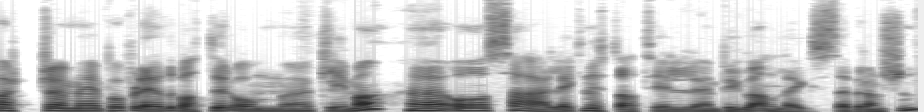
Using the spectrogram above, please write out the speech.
vært med på flere debatter om klima, og særlig knytta til bygg- og anleggsbransjen.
